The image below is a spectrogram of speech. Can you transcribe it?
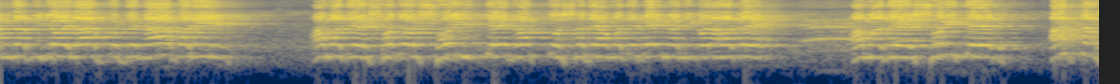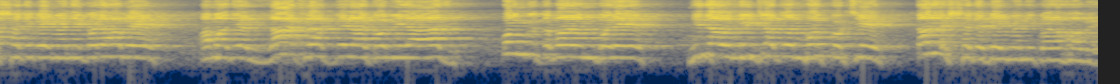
আমরা বিজয় লাভ করতে না পারি, আমাদের শত শহীদদের রক্তর সাথে আমাদের বেইমানি করা হবে, আমাদের শহীদদের আত্মার সাথে বেইমানি করা হবে, আমাদের লাখ লাখ বেলা কবিরা আজ পঙ্গুত্ব বরণ করে নিদাও নির্যাতন ভোগ করছে, তাদের সাথে বেইমানি করা হবে।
